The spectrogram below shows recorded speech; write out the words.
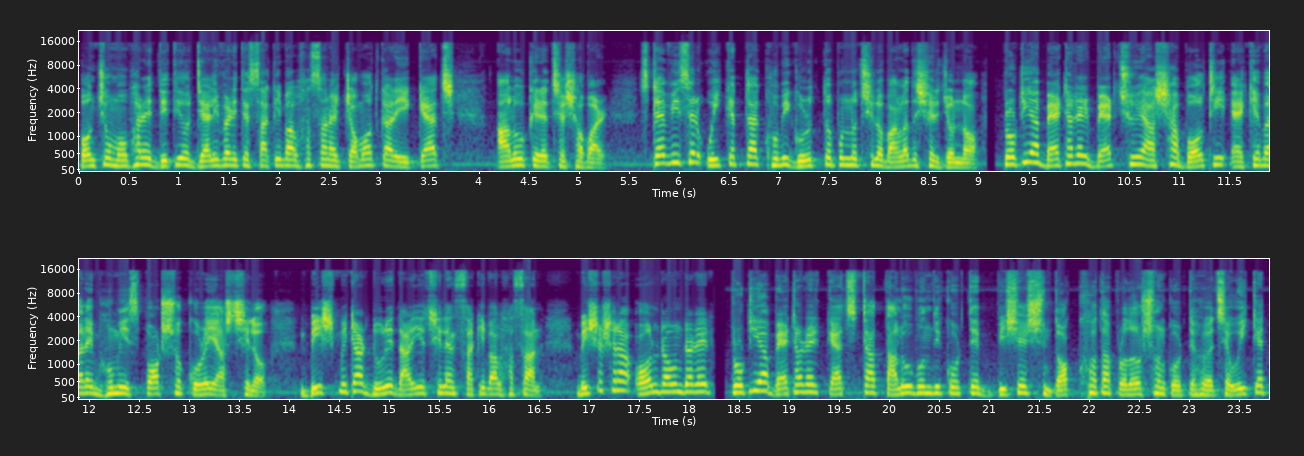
পঞ্চম ওভারের দ্বিতীয় ডেলিভারিতে সাকিব আল হাসানের চমৎকার এই ক্যাচ আলো কেড়েছে সবার। স্টেভিসের উইকেটটা খুবই গুরুত্বপূর্ণ ছিল বাংলাদেশের জন্য। প্রোটিয়া ব্যাটারের ব্যাট ছুঁয়ে আসা বলটি একেবারে ভূমি স্পর্শ করেই আসছিল। বিশ মিটার দূরে দাঁড়িয়েছিলেন সাকিব আল হাসান। বিশ্বসেরা অলরাউন্ডারের প্রোটিয়া ব্যাটারের ক্যাচটা তালুবন্দি করতে বিশেষ দক্ষতা প্রদর্শন করতে হয়েছে। উইকেট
